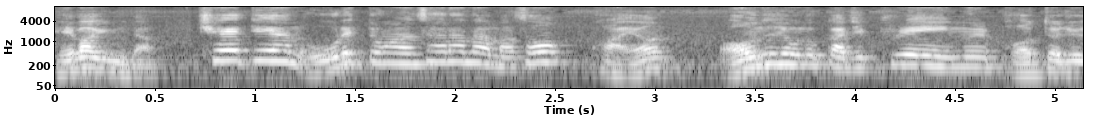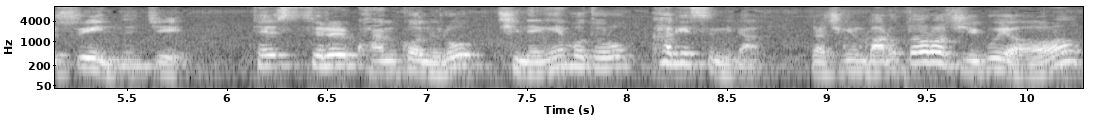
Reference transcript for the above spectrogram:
대박입니다. 최대한 오랫동안 살아남아서 과연 어느 정도까지 프레임을 버텨줄 수 있는지 테스트를 관건으로 진행해 보도록 하겠습니다. 자 지금 바로 떨어지고요.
